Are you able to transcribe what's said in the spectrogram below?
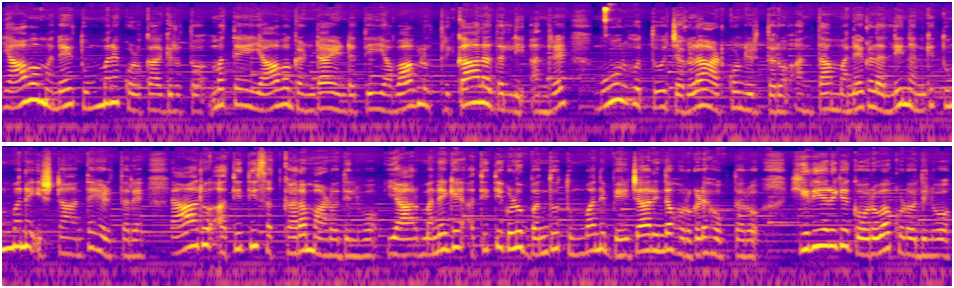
ಯಾವ ಮನೆ ತುಂಬಾನೇ ಕೊಳಕಾಗಿರುತ್ತೋ ಮತ್ತೆ ಯಾವ ಗಂಡ ಹೆಂಡತಿ ಯಾವಾಗಲೂ ತ್ರಿಕಾಲದಲ್ಲಿ ಅಂದರೆ ಮೂರು ಹೊತ್ತು ಜಗಳ ಆಡ್ಕೊಂಡಿರ್ತಾರೋ ಅಂತ ಮನೆಗಳಲ್ಲಿ ನನಗೆ ತುಂಬಾ ಇಷ್ಟ ಅಂತ ಹೇಳ್ತಾರೆ. ಯಾರು ಅತಿಥಿ ಸತ್ಕಾರ ಮಾಡೋದಿಲ್ವೋ, ಯಾರ ಮನೆಗೆ ಅತಿಥಿಗಳು ಬಂದು ತುಂಬಾ ಬೇಜಾರಿಂದ ಹೊರಗಡೆ ಹೋಗ್ತಾರೋ, ಹಿರಿಯರಿಗೆ ಗೌರವ ಕೊಡೋದಿಲ್ವೋ,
